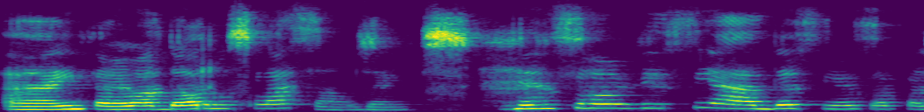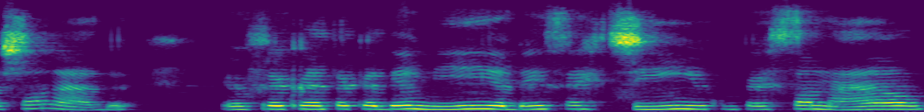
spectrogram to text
Ah, então eu adoro musculação, gente. Eu sou viciada, assim, eu sou apaixonada. Eu frequento academia bem certinho, com personal.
